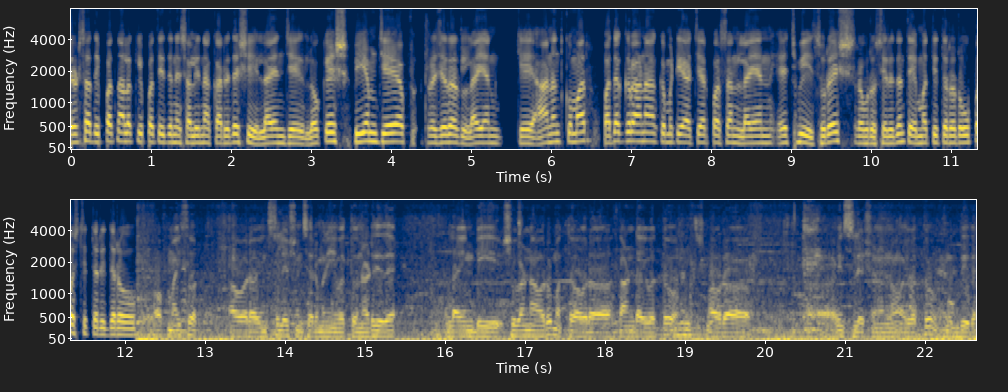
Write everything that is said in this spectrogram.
ಎರಡ್ ಸಾವಿರದ ಇಪ್ಪತ್ನಾಲ್ಕು ಇಪ್ಪತ್ತೈದನೇ ಸಾಲಿನ ಕಾರ್ಯದರ್ಶಿ lion J Lokesh. PMJF treasurer lion K Anand Kumar. ಪದಗ್ರಹಣ ಕಮಿಟಿಯ chairperson lion H B Suresh ರವರು ಸೇರಿದಂತೆ ಮತ್ತಿತರರು ಉಪಸ್ಥಿತರಿದ್ದರು. ಆಫ್ ಮೈಸೂರ್ ಅವರ ಇನ್ಸ್ಟಾಲೇಷನ್ ಸೆರೆಮನಿ ಇವತ್ತು ನಡೆದಿದೆ. ಲಯನ್ ಬಿ ಶಿವಣ್ಣ ಅವರು ಮತ್ತು ಅವರ ತಂಡ ಇವತ್ತು ಅವರ ಇನ್ಸ್ಟಲೇಷನನ್ನು ಇವತ್ತು ಮುಗಿದಿದೆ.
